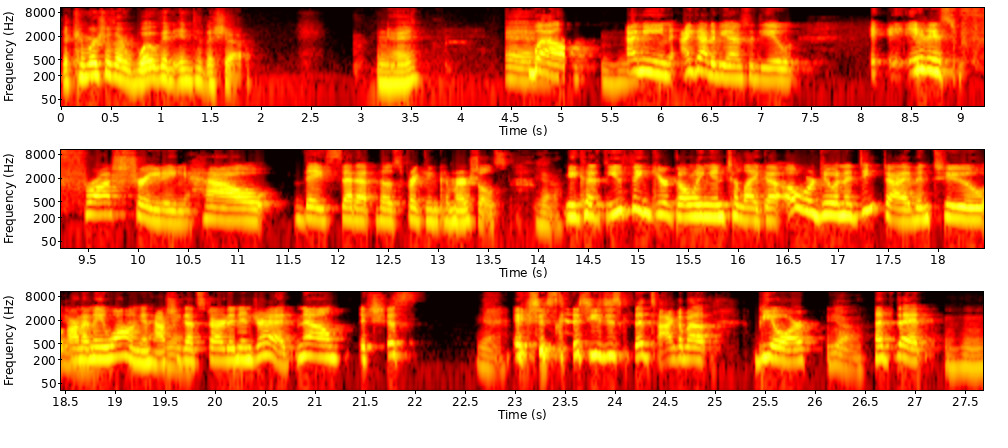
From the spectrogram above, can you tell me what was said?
The commercials are woven into the show. Okay. And Well, Mm-hmm. I mean, I got to be honest with you. It, it is frustrating how they set up those freaking commercials yeah, because you think you're going into like a oh we're doing a deep dive into Yeah. Annee Maywong and how she got started in drag. No, it's just yeah, it's just she's just gonna talk about Bior. yeah. That's it. Mm-hmm.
